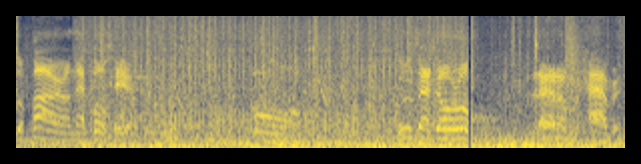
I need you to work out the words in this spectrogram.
Feel the fire on that bulkhead. As soon as that door opens, let them have it.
